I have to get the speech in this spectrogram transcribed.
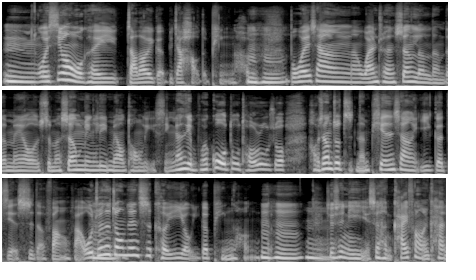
嗯，我希望我可以找到一个比较好的平衡，不会像完全生冷冷的，没有什么生命力，没有同理心，但是也不会过度投入，说好像就只能偏向一个解释的方法。我觉得中间是可以有一个平衡的，嗯，就是你也是很开放的看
